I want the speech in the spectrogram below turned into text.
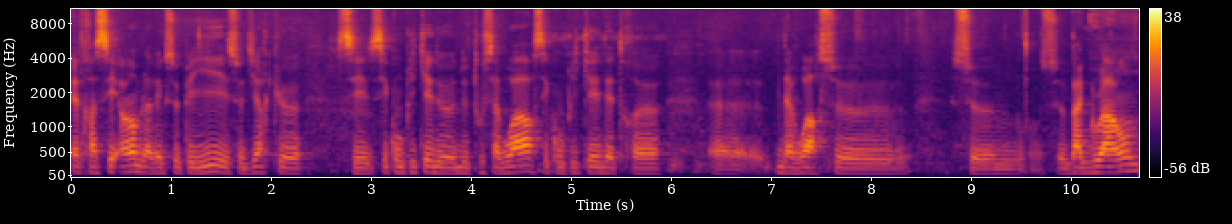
être assez humble avec ce pays et se dire que c'est compliqué de, tout savoir, c'est compliqué d'être, d'avoir ce, ce, background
